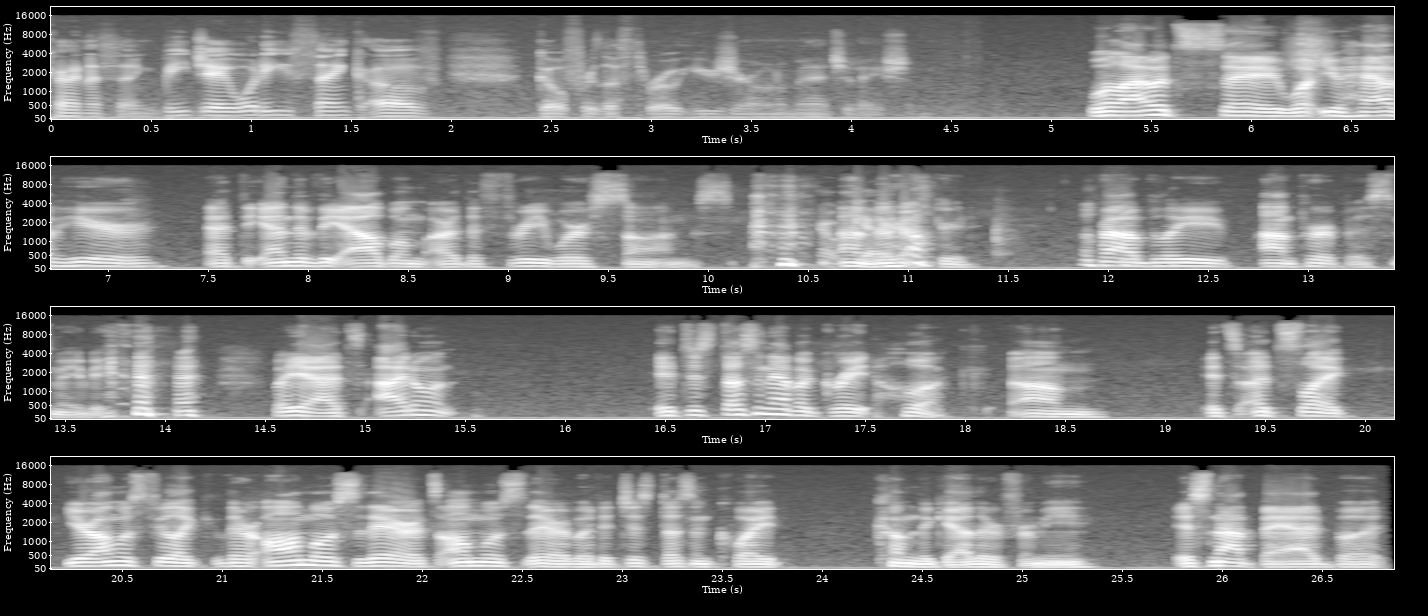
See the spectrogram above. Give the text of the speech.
kind of thing. BJ, what do you think of Go for the Throat, Use Your Own Imagination? Well, I would say what you have here at the end of the album are the three worst songs on the record. Probably on purpose, maybe. but yeah, it's I don't. It just doesn't have a great hook. Um, it's it's like you almost feel like they're almost there. It's almost there, but it just doesn't quite come together for me. It's not bad, but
